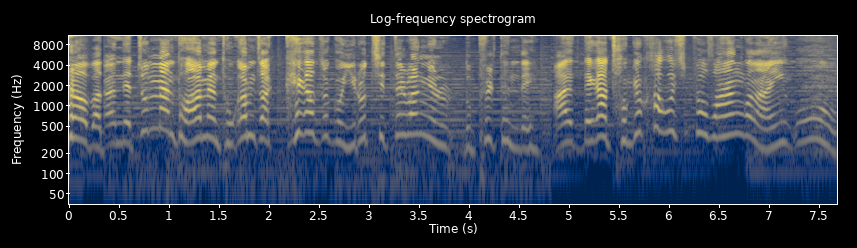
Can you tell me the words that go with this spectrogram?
기다려봐 아, 근데 좀만 더 하면 도감작 해가지고 이로치 뜰 확률 높을 텐데. 아 내가 저격하고 싶어서 한 건 아니고.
